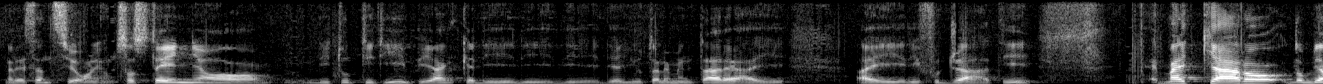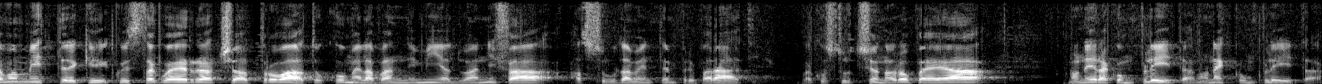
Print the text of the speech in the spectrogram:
delle sanzioni, un sostegno di tutti i tipi, anche di, di, di, di aiuto alimentare ai, ai rifugiati, ma è chiaro, dobbiamo ammettere che questa guerra ci ha trovato, come la pandemia due anni fa, assolutamente impreparati. La costruzione europea non era completa, non è completa.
